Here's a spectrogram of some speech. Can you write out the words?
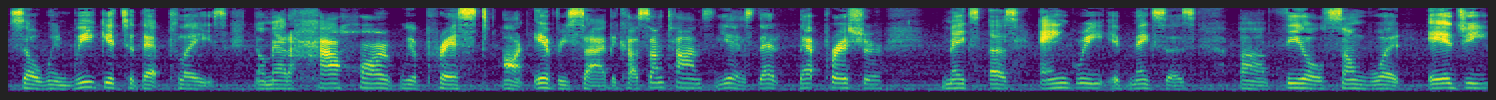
So when we get to that place, no matter how hard we're pressed on every side, because sometimes, yes, that, that pressure makes us angry, it makes us uh, feel somewhat edgy,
